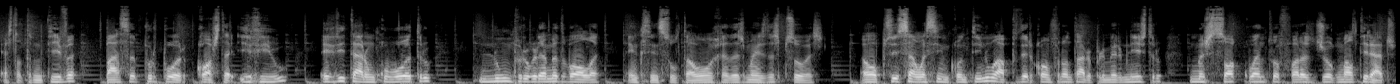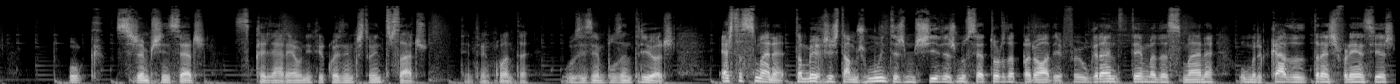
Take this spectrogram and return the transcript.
Esta alternativa passa por pôr Costa e Rio a gritar um com o outro num programa de bola em que se insulta a honra das mães das pessoas. A oposição assim continua a poder confrontar o primeiro-ministro, mas só quanto a fora de jogo mal tirados. O que, sejamos sinceros, se calhar é a única coisa em que estão interessados, tendo em conta os exemplos anteriores. Esta semana também registámos muitas mexidas no setor da paródia. Foi o grande tema da semana, o mercado de transferências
